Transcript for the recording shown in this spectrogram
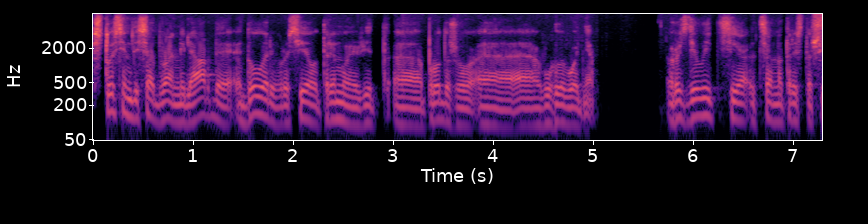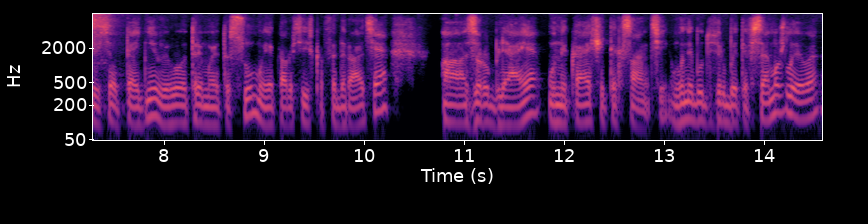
172 мільярди доларів Росія отримує від е, продажу е, вуглеводня. Розділіть це, на 365 днів, і ви отримаєте суму, яка Російська Федерація а, заробляє, уникаючи тих санкцій. Вони будуть робити все можливе,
